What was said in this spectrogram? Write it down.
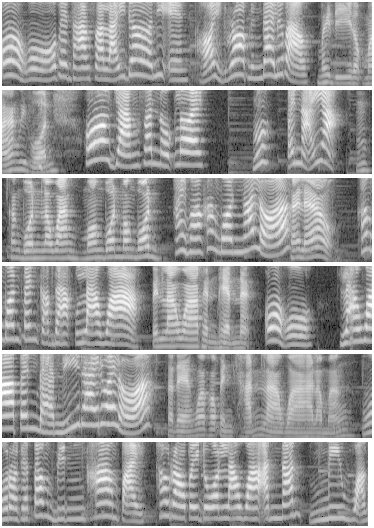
โอ้โห เป็นทางสไลเดอร์นี่เอง ขออีกรอบหนึ่งได้หรือเปล่า ไม่ดีหรอกมั้งพี่ฝนโอ้อย่างสนุกเลยหึไปไหนอะอืมข้างบนระวังมองบนมองบน ให้มองข้างบนงั้นเหรอ ใช่แล้ว ข้างบนเป็นกับดักลาวา เป็นลาวาแผ่นๆน่ะ โอ้โห ลาวาเป็นแบบนี้ได้ด้วยเหรอแสดงว่าเขาเป็นชั้นลาวาละมั้ง โอ้เราจะต้องบินข้ามไป ถ้าเราไปโดนลาวาอันนั้น มีหวัง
